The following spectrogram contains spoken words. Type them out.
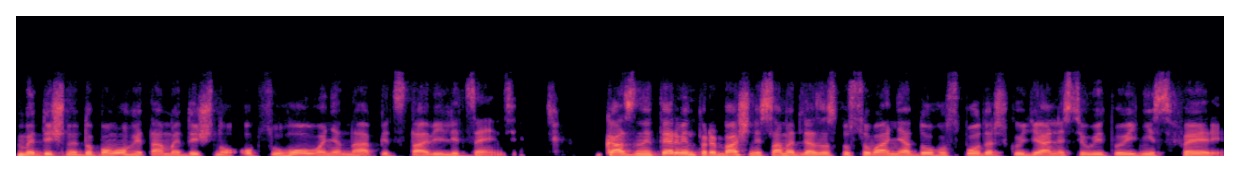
медичної допомоги та медичного обслуговування на підставі ліцензії. Вказаний термін передбачений саме для застосування до господарської діяльності у відповідній сфері.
